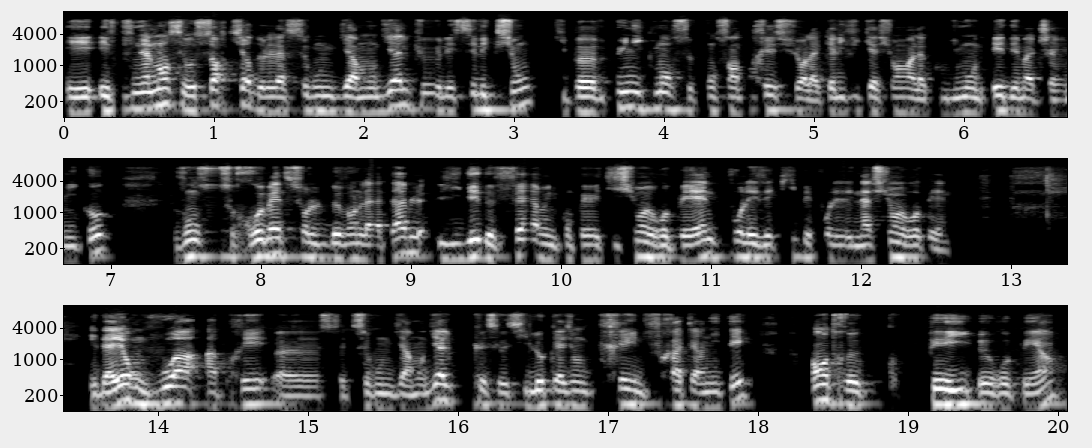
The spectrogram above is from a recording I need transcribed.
Et, finalement, c'est au sortir de la Seconde Guerre mondiale que les sélections, qui peuvent uniquement se concentrer sur la qualification à la Coupe du Monde et des matchs amicaux, vont se remettre sur le devant de la table l'idée de faire une compétition européenne pour les équipes et pour les nations européennes. Et d'ailleurs, on voit après euh, cette Seconde Guerre mondiale que c'est aussi l'occasion de créer une fraternité entre pays européens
